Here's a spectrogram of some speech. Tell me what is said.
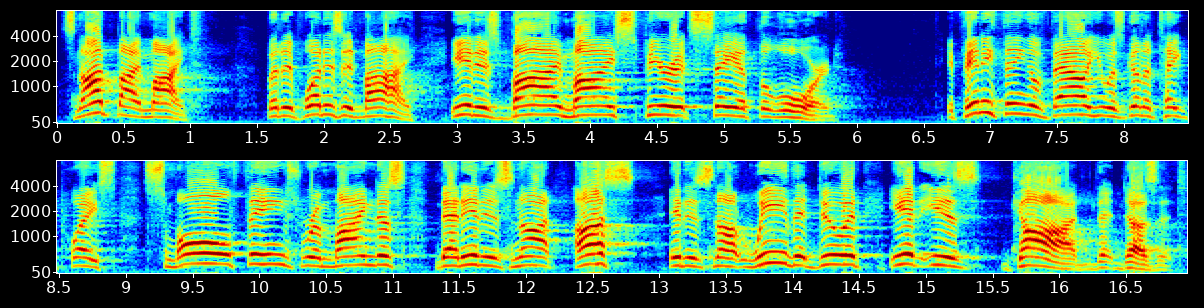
it's not by might, but what is it by? It is by my Spirit, saith the Lord. If anything of value is going to take place, small things remind us that it is not us, it is not we that do it, it is God that does it.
